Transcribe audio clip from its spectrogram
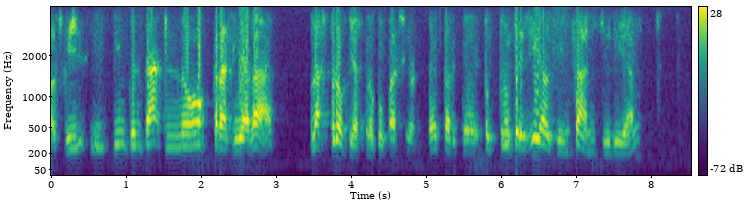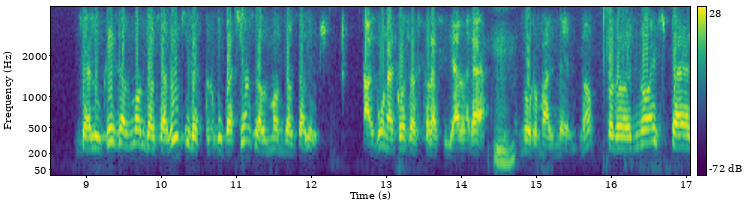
als fills i intentar no traslladar les pròpies preocupacions, eh? perquè protegir els infants, diríem, de que és el món dels adults i les preocupacions del món dels adults. Alguna cosa es traslladarà Mhm. normalment, no? Però no és per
